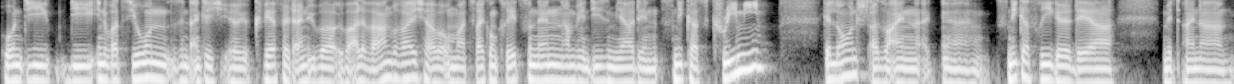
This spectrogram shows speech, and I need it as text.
Und die, die Innovationen sind eigentlich äh, querfeldein über, über alle Warenbereiche. Aber um mal zwei konkret zu nennen, haben wir in diesem Jahr den Snickers Creamy gelauncht, also ein äh, Snickers-Riegel, der mit einer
